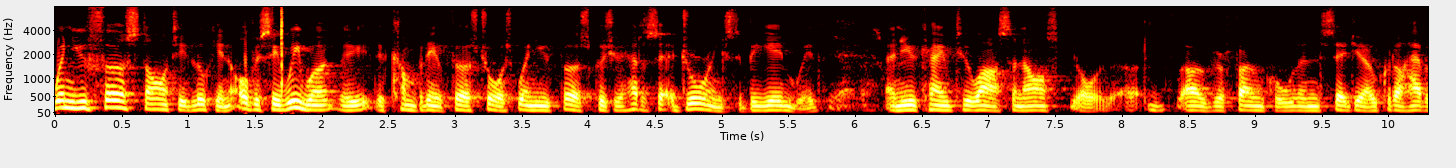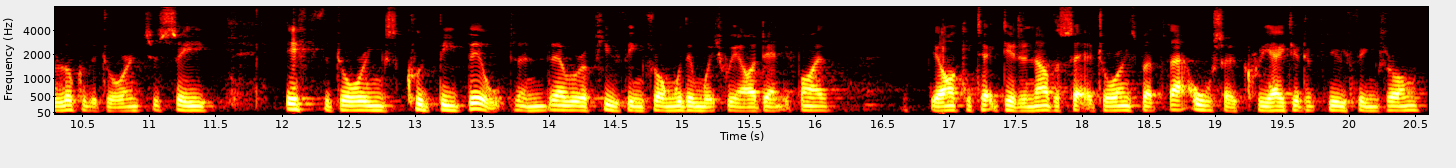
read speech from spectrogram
when you first started looking, obviously we weren't the, the company of first choice when you first, because you had a set of drawings to begin with, yeah, and you came to us and asked or, uh, over a phone call and said, you know, could I have a look at the drawings to see if the drawings could be built? And there were a few things wrong with them which we identified. The architect did another set of drawings, but that also created a few things wrong.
